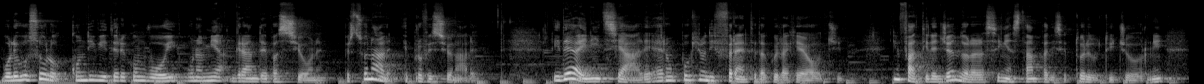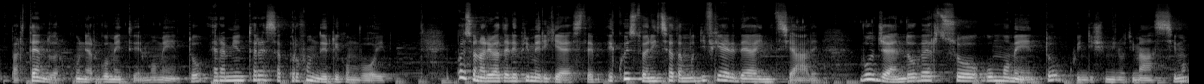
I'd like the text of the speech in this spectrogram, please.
volevo solo condividere con voi una mia grande passione, personale e professionale. L'idea iniziale era un pochino differente da quella che è oggi. Infatti leggendo la rassegna stampa di settore tutti i giorni, partendo da alcuni argomenti del momento, era mio interesse approfondirli con voi. Poi sono arrivate le prime richieste e questo ha iniziato a modificare l'idea iniziale, volgendo verso un momento, 15 minuti massimo,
